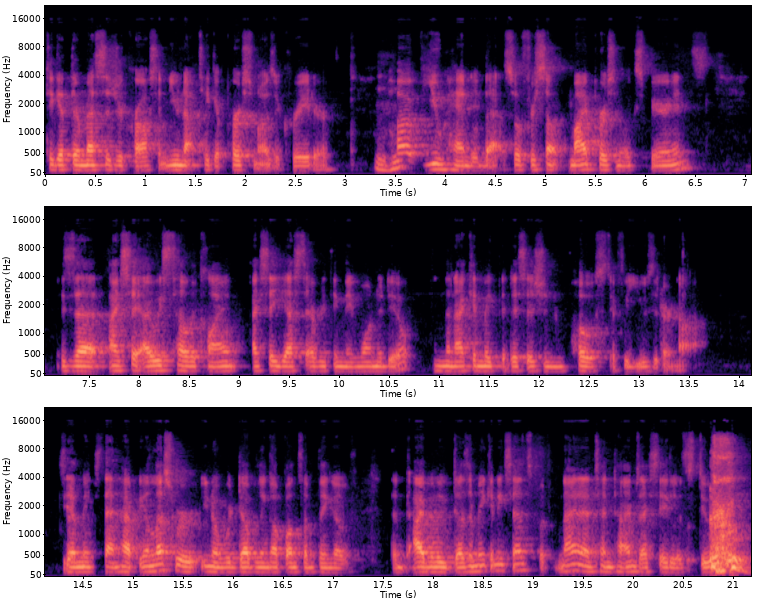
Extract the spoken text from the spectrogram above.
to get their message across and you not take it personal as a creator. Mm-hmm. How have you handled that? So for some my personal experience is that I say I always tell the client I say yes to everything they want to do and then I can make the decision in post if we use it or not. So yeah. that makes them happy. Unless we're, you know, we're doubling up on something of that I believe doesn't make any sense. But nine out of ten times I say let's do it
